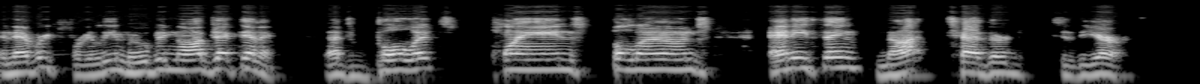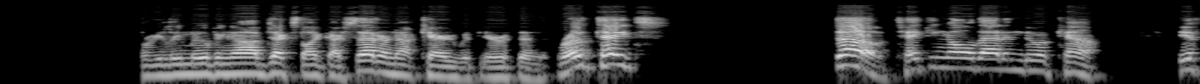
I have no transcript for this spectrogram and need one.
And every freely moving object in it. That's bullets, planes, balloons, anything not tethered to the earth. Freely moving objects, like I said, are not carried with the earth as it rotates. So, taking all that into account, if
